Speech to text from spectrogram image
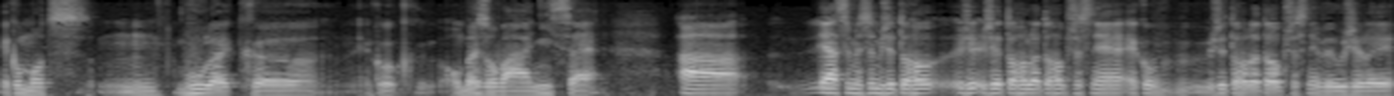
jako moc mm, vůle k, eh, jako k omezování se. A já si myslím, že, toho, že, že tohle toho přesně, jako, že tohle toho přesně využili,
